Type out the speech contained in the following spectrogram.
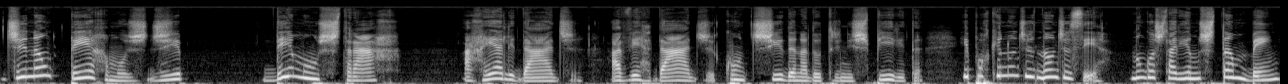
de não termos de demonstrar a realidade, a verdade contida na doutrina espírita e por que não, não dizer? Não gostaríamos também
